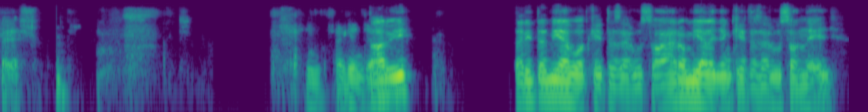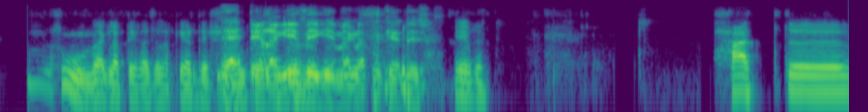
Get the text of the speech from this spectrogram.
Teljes. Darvi, szerinted milyen volt 2023, milyen legyen 2024? Hú, megleptél ezzel a kérdéssel. Ne, tényleg évvégén meglepő kérdés. Évre. Hát, ö,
